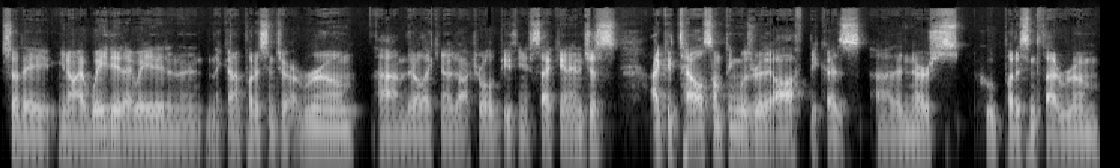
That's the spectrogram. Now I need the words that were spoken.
so they, you know, I waited, I waited, and then they kind of put us into our room. Um, they're like, you know, doctor will be with you in a second, and just I could tell something was really off because uh, the nurse who put us into that room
